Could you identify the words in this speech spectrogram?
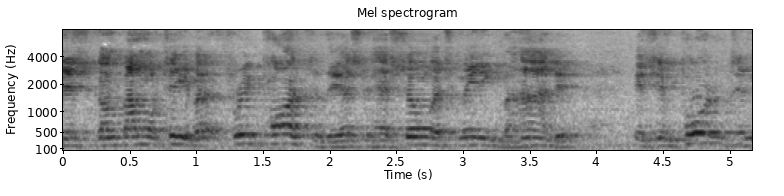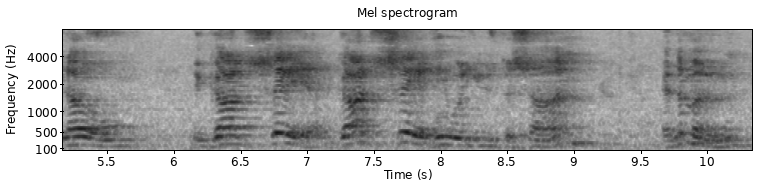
it's I'm going to tell you about three parts of this. It has so much meaning behind it. It's important to know that God said, God said he would use the sun and the moon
